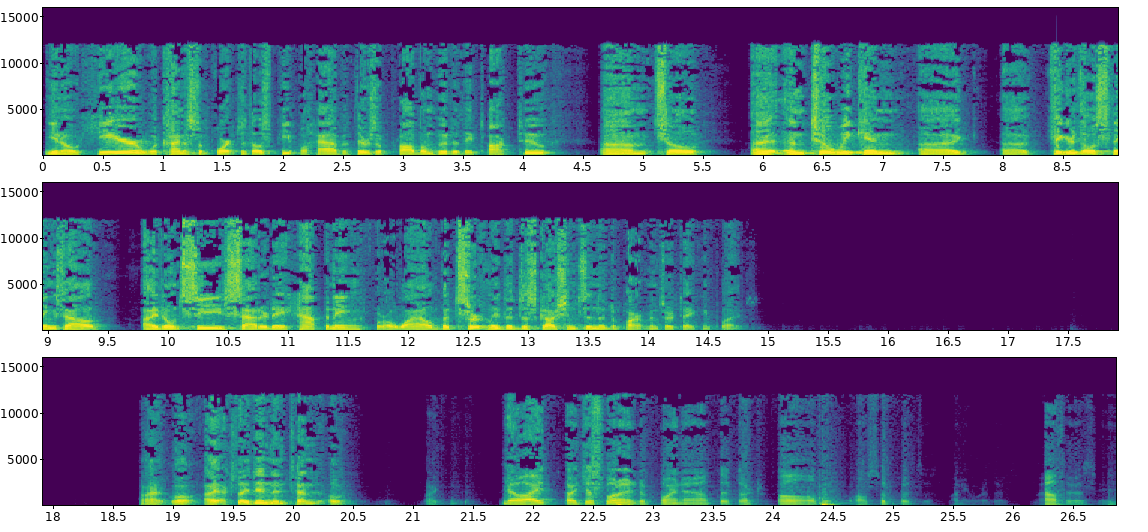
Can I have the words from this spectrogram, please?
you know, here? What kind of support do those people have? If there's a problem, who do they talk to? Um, so uh, until we can uh, uh, figure those things out, I don't see Saturday happening for a while. But certainly the discussions in the departments are taking place. All right. Well, I actually I didn't intend. To, oh, no. I, I just wanted to point out that Dr. Paul also puts his money where his mouth is. You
